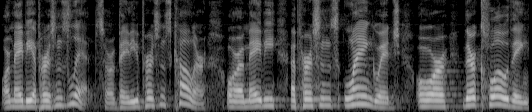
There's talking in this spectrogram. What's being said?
or maybe a person's lips, or maybe a person's color, or maybe a person's language, or their clothing,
